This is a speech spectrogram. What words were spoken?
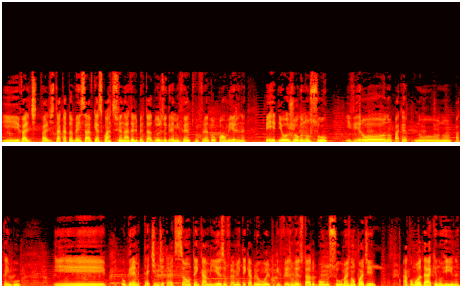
E vale, vale destacar também, sabe, que as quartas finais da Libertadores o Grêmio enfrentou o Palmeiras, né? Perdeu o jogo no Sul e virou no, Paca, no, no Pacaembu. E o Grêmio é time de tradição, tem camisa, o Flamengo tem que abrir o olho porque fez um resultado bom no Sul, mas não pode acomodar aqui no Rio, né?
